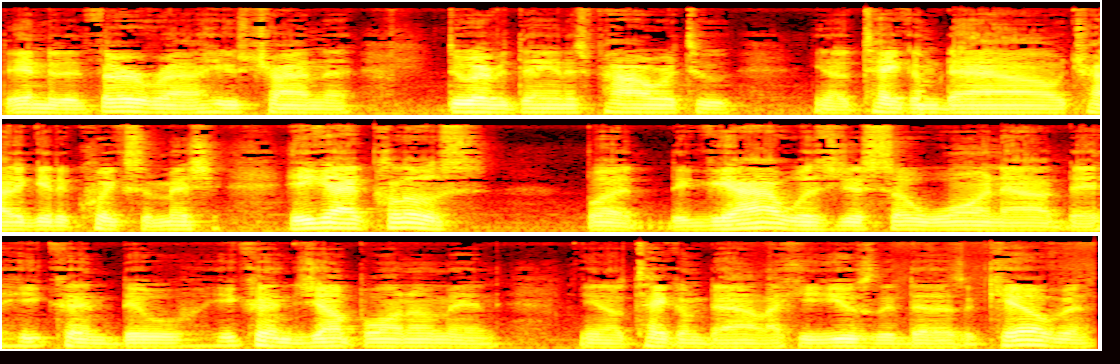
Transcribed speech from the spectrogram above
the end of the third round, he was trying to do everything in his power to, you know, take him down, try to get a quick submission. He got close, but the guy was just so worn out that he couldn't do, he couldn't jump on him and, you know, take him down like he usually does. A Kelvin,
